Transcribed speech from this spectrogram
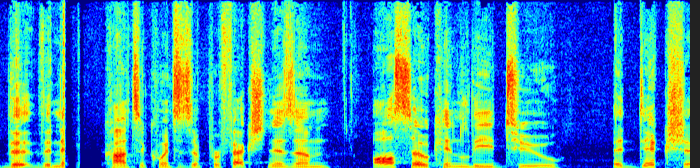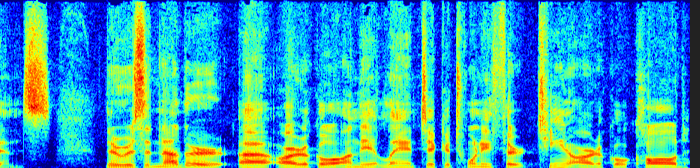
the, the negative consequences of perfectionism also can lead to addictions. There was another uh, article on The Atlantic, a 2013 article called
